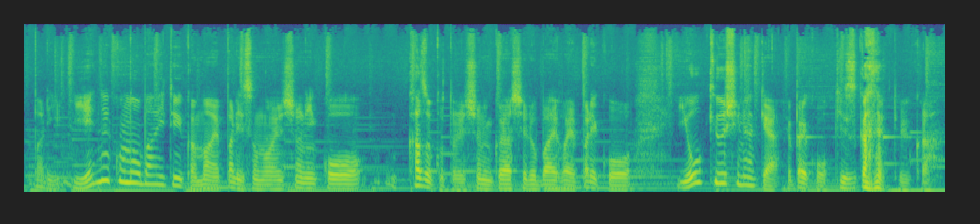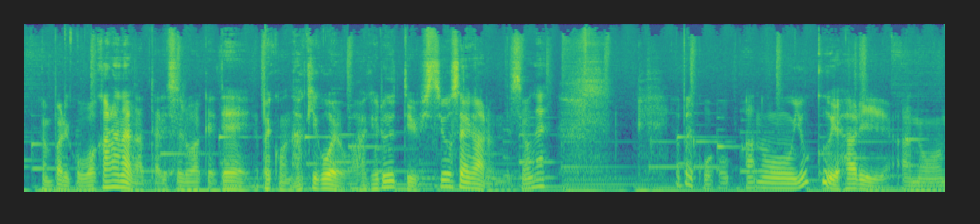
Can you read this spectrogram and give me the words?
やっぱり家猫の場合というかまあやっぱりその一緒にこう家族と一緒に暮らしてる場合はやっぱりこう要求しなきゃやっぱりこう気づかないというかやっぱりこう分からなかったりするわけでやっぱりこう鳴き声を上げるっていう必要性があるんですよね。やっぱりこうあのよくやはりあの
